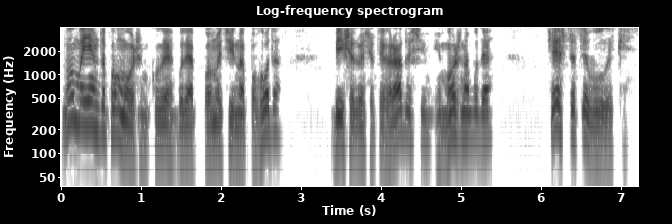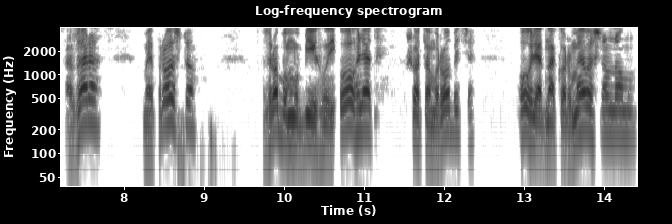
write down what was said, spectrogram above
Ну, ми їм допоможемо, коли буде повноцінна погода, більше 20 градусів, і можна буде чистити вулики. А зараз ми просто зробимо біглий огляд, що там робиться, огляд на корми в основному,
